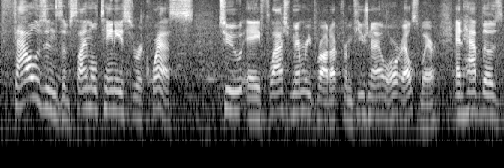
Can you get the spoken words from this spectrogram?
thousands of simultaneous requests to a flash memory product from Fusion.io or elsewhere, and have those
